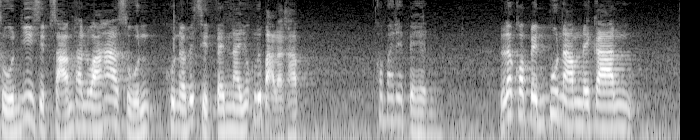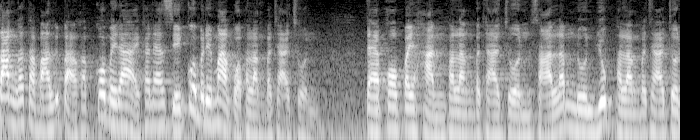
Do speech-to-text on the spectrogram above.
50 23 ธันวา50 คุณอภิสิทธิ์เป็นนายกหรือเปล่าล่ะครับ ก็ไม่ได้เป็น แล้วก็เป็นผู้นำในการตั้งรัฐบาลหรือเปล่าครับ ก็ไม่ได้คะแนนเสียงก็ไม่ได้มากกว่าพลังประชาชน แต่พอไปหั่นพลังประชาชน สารรัฐมนูญยุบพลังประชาชน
